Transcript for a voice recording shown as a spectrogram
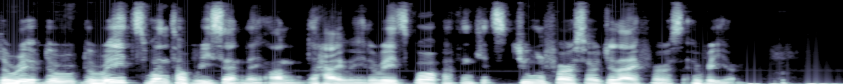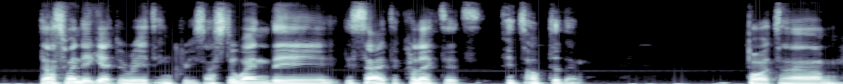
the, the, the rates went up recently on the highway. The rates go up, I think it's June 1st or July 1st every year. That's when they get the rate increase. As to when they decide to collect it, it's up to them. but um,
